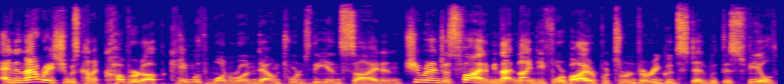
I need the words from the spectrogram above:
And in that race, she was kind of covered up, came with one run down towards the inside, and she ran just fine. I mean, that 94 Beyer puts her in very good stead with this field.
